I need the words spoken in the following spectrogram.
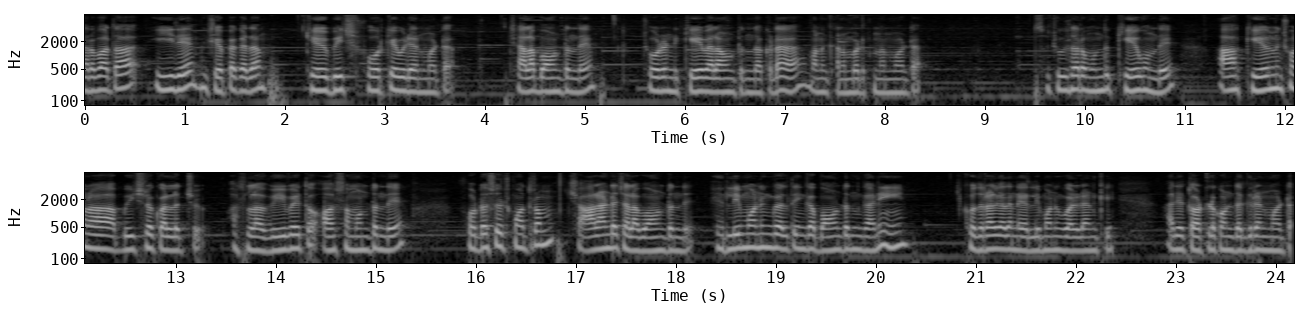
తర్వాత ఇదే మీకు చెప్పా కదా cave beach four K video అనమాట చాలా బాగుంటుంది. చూడండి కేవ్ ఎలా ఉంటుందో అక్కడ మనకు కనబడుతుంది అనమాట సో చూసారా ముందు కేవ్ ఉంది. ఆ కేవ్ నుంచి మన బీచ్లోకి వెళ్ళొచ్చు. అసలు ఆ వీవ్ అయితే అవసరం ఉంటుంది. ఫోటోషూట్ మాత్రం చాలా అంటే చాలా బాగుంటుంది. ఎర్లీ మార్నింగ్ వెళ్తే ఇంకా బాగుంటుంది కానీ కుదరాలి కదండి ఎర్లీ మార్నింగ్ వెళ్ళడానికి. అదే తోటలకొండ దగ్గర అనమాట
